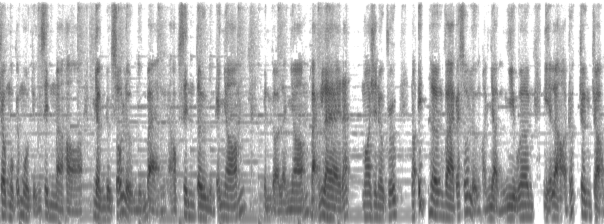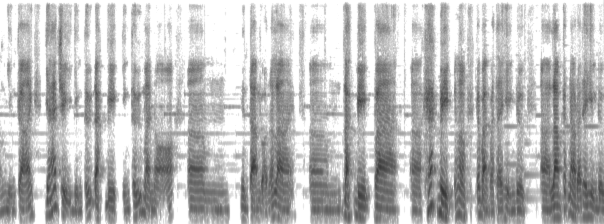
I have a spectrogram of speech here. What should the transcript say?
Trong một cái mùa tuyển sinh mà họ nhận được số lượng những bạn, học sinh từ những cái nhóm, mình gọi là nhóm bản lề đó marginal group nó ít hơn và cái số lượng họ nhận nhiều hơn nghĩa là họ rất trân trọng những cái giá trị những thứ đặc biệt những thứ mà nó um, mình tạm gọi nó là um, đặc biệt và uh, khác biệt đúng không? Các bạn phải thể hiện được à, làm cách nào để thể hiện được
